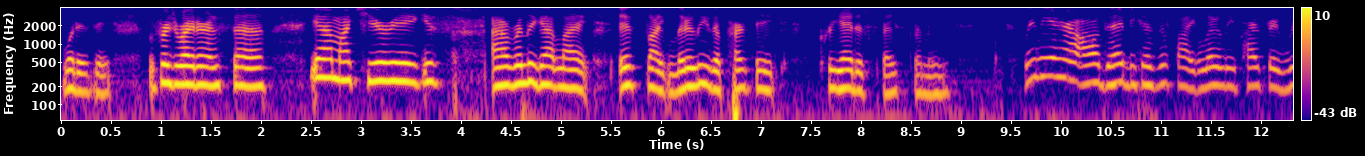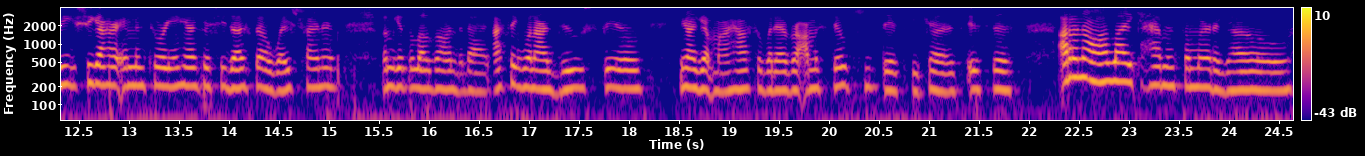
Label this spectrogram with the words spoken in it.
what is it? Refrigerator and stuff. Yeah, my Keurig is, I really got like, it's like literally the perfect creative space for me. We be in here all day because it's like literally perfect. We She got her inventory in here because she does sell waist trainers. Let me get the logo in the back. I think when I do still you know, get my house or whatever, I'm to still keep this because it's just, I don't know, I like having somewhere to go.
